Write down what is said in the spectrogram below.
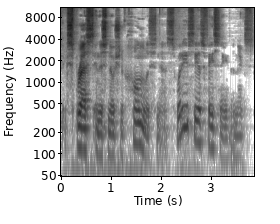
expressed in this notion of homelessness, what do you see us facing in the next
